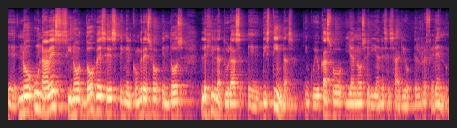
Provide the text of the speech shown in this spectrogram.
eh, no una vez, sino dos veces en el Congreso en dos legislaturas eh, distintas, en cuyo caso ya no sería necesario el referéndum.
